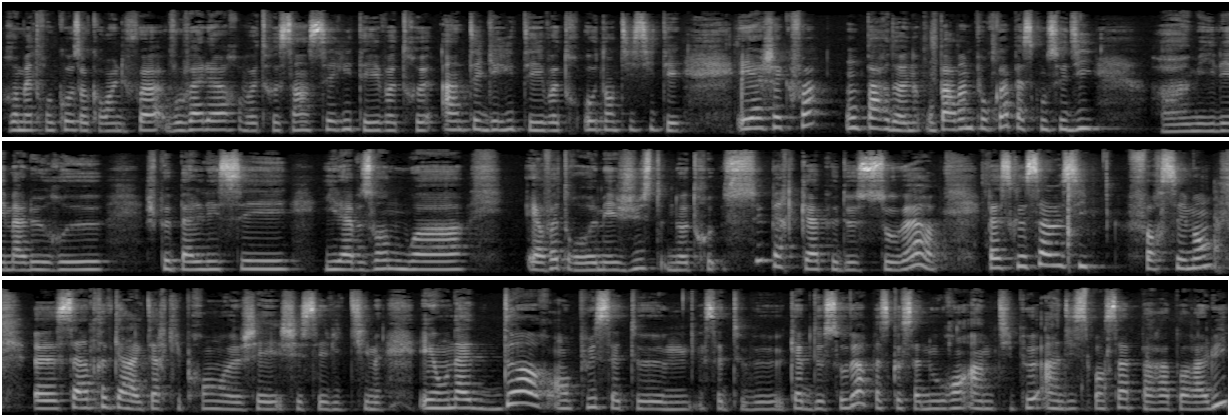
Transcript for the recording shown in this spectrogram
remettre en cause encore une fois vos valeurs, votre sincérité, votre intégrité, votre authenticité. Et à chaque fois, on pardonne. On pardonne pourquoi? Parce qu'on se dit ah mais il est malheureux, je peux pas le laisser, il a besoin de moi, et en fait, on remet juste notre super cape de sauveur, parce que ça aussi, forcément, euh, c'est un trait de caractère qui prend euh, chez, chez ses victimes. Et on adore en plus cette, euh, cette cape de sauveur, parce que ça nous rend un petit peu indispensable par rapport à lui.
